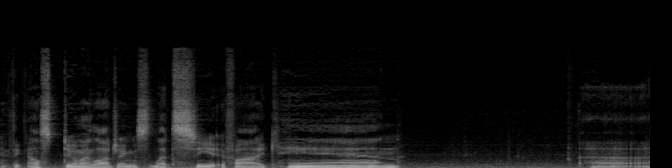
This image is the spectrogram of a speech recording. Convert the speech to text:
anything else to do in my lodgings? Let's see if I can uh,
